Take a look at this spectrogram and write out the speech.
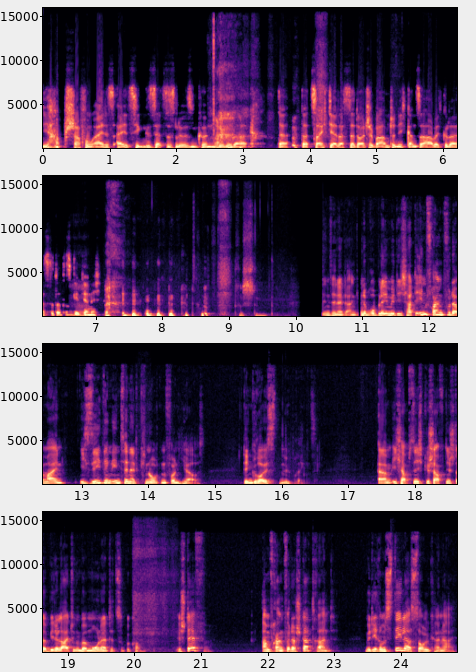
die Abschaffung eines einzigen Gesetzes lösen können würde. Da, da, da zeigt ja, dass der deutsche Beamte nicht ganze Arbeit geleistet hat. Das geht ja, ja nicht. das stimmt. Internet angeht. Keine Probleme, die ich hatte in Frankfurt am Main. Ich sehe den Internetknoten von hier aus. Den größten übrigens. Ähm, ich habe es nicht geschafft, eine stabile Leitung über Monate zu bekommen. Steff, am Frankfurter Stadtrand mit ihrem Stela-Soul-Kanal.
